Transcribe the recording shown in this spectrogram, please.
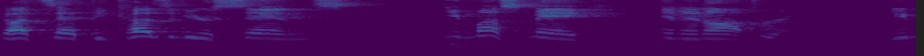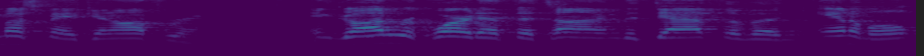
God said, Because of your sins, you must make an offering. You must make an offering. And God required at the time the death of an animal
